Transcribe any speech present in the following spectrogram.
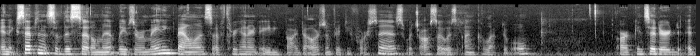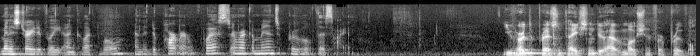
and acceptance of this settlement leaves a remaining balance of three hundred and eighty-five dollars and fifty-four cents, which also is uncollectible, or considered administratively uncollectible, and the department requests and recommends approval of this item. You've heard the presentation. Do I have a motion for approval?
